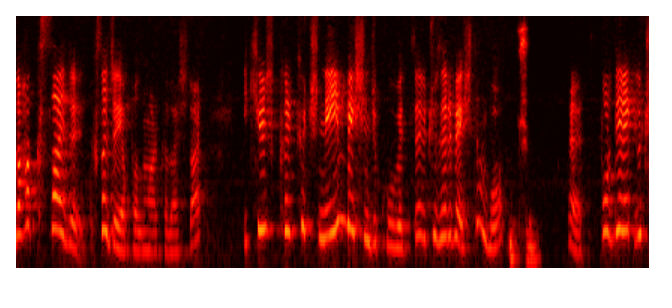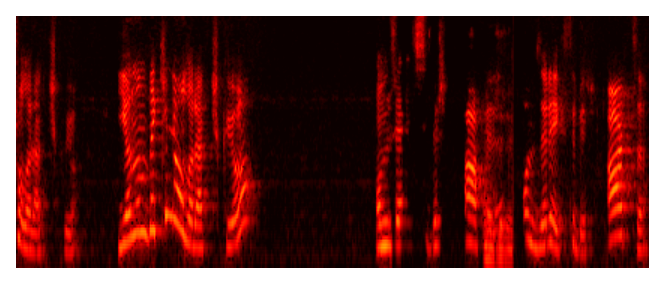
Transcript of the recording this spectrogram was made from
daha kısaca, kısaca yapalım arkadaşlar. 243 neyin 5. kuvveti? 3 üzeri 5 değil mi bu? 3. Evet. Bu direkt 3 olarak çıkıyor. Yanındaki ne olarak çıkıyor? 10 üzeri eksi 1. Aferin. 10 üzeri. 10 üzeri eksi 1. Artı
